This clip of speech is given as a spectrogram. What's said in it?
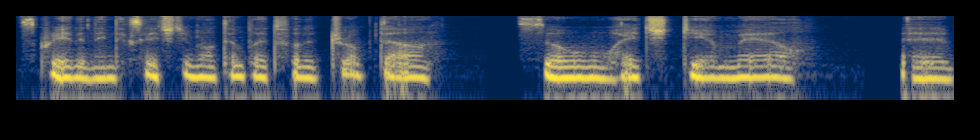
let's create an index html template for the drop down so html and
